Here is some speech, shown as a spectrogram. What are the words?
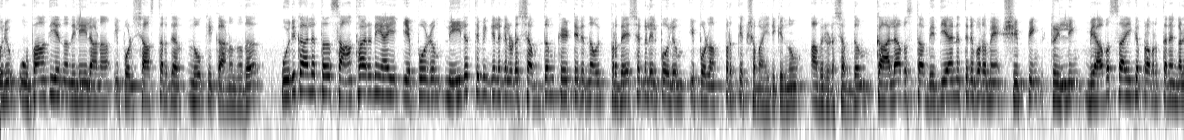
ഒരു ഉപാധി എന്ന നിലയിലാണ് ഇപ്പോൾ ശാസ്ത്രജ്ഞർ നോക്കിക്കാണുന്നത്. ഒരു കാലത്ത് സാധാരണയായി എപ്പോഴും നീലത്തിമിംഗലങ്ങളുടെ ശബ്ദം കേട്ടിരുന്ന പ്രദേശങ്ങളിൽ പോലും ഇപ്പോൾ അപ്രത്യക്ഷമായിരിക്കുന്നു. അവരുടെ ശബ്ദം കാലാവസ്ഥ വ്യതിയാനത്തിന് പുറമെ ഷിപ്പിംഗ് ഡ്രില്ലിംഗ് വ്യാവസായിക പ്രവർത്തനങ്ങൾ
